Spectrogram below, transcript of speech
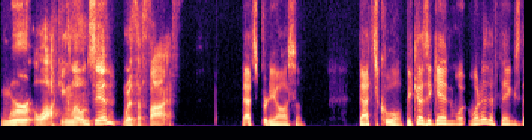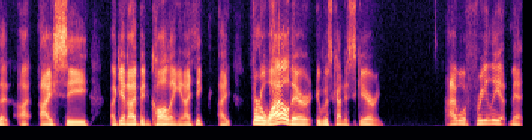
we're locking loans in with a five. That's pretty awesome. That's cool because again, w- one of the things that I, I see again, I've been calling, and I think I for a while there it was kind of scary. I will freely admit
